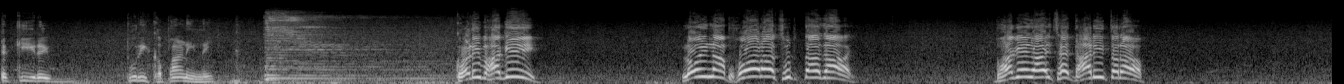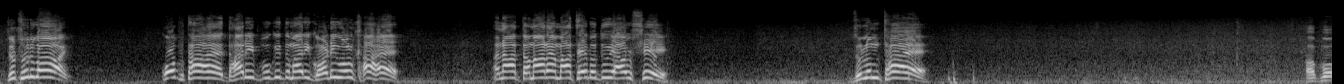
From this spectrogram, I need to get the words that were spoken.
ટકી રહી, પૂરી કપાણી નહીં. ઘોડી ભાગી. લોહીના ફુવારા છૂટતા જાય. ભાગે જાય છે ધારી તરફ. જુઠુરભાઈ, કોપ થાય ધારી પૂગી તમારી ઘોડી ઓળખા હે અને આ તમારા માથે બધું આવશે. જુલમ થાય આપો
